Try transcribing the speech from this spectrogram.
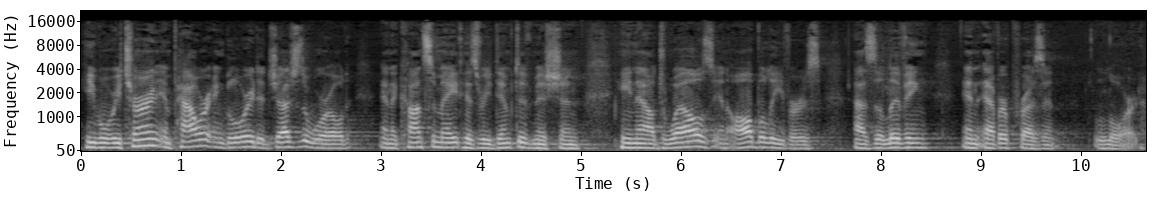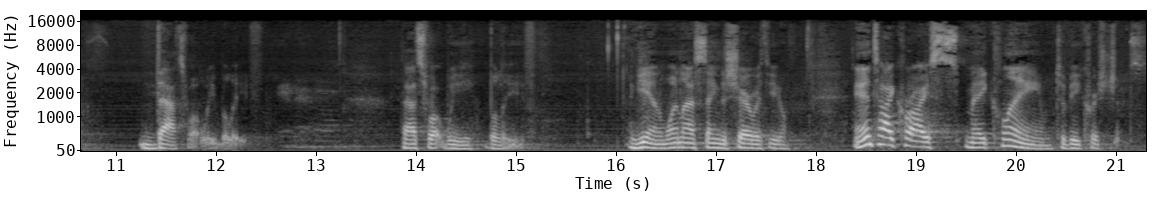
He will return in power and glory to judge the world and to consummate his redemptive mission. He now dwells in all believers as the living and ever present Lord. That's what we believe. That's what we believe. Again, one last thing to share with you. Antichrists may claim to be Christians.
